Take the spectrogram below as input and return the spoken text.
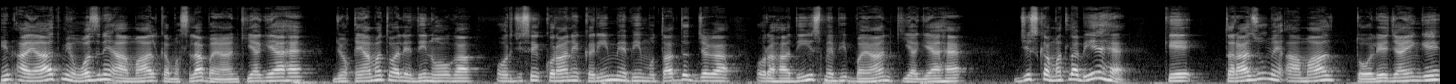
ان آیات میں وزن اعمال کا مسئلہ بیان کیا گیا ہے، جو قیامت والے دن ہوگا اور جسے قرآن کریم میں بھی متعدد جگہ اور احادیث میں بھی بیان کیا گیا ہے۔ جس کا مطلب یہ ہے کہ ترازو میں اعمال تولے جائیں گے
